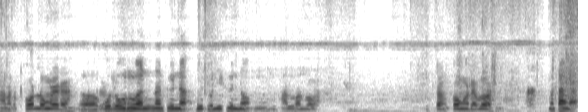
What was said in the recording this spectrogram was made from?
หันกดลงเลยกันเออกูลงเงินนั่นขึ้นน่ะคือตัวนี้ขึ้นเนาะหันมันลงตั้งกล้องเรียบ ร้อยมันตั้งอะ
